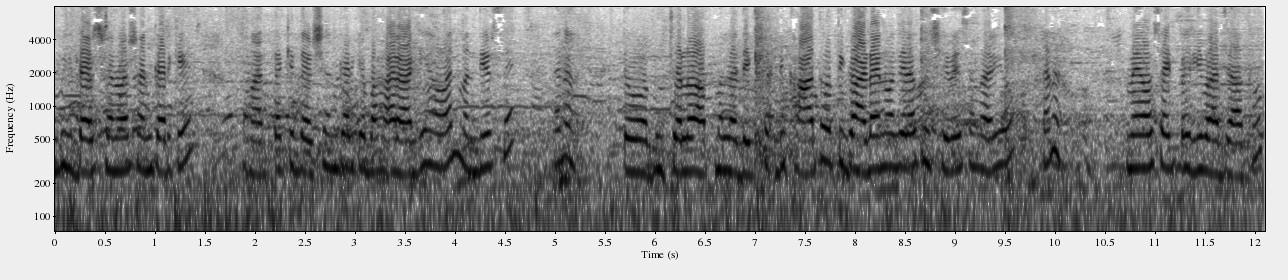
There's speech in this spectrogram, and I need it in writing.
अभी दर्शन वर्शन करके, माता के दर्शन करके बाहर आ गए हवन मंदिर से, है ना? तो अभी चलो आप मतलब देख दिखात होती गार्डन वगैरह कुछ है वैसे हमारी हो है ना? मैं वो साइड पहली बार जाता हूँ।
